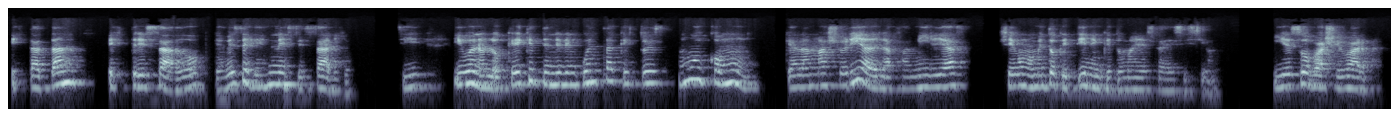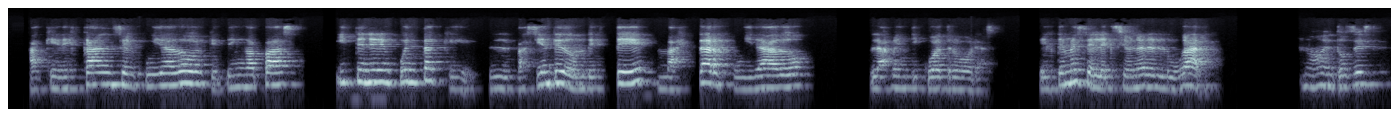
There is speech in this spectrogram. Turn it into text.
está tan estresado, que a veces es necesario. ¿sí? Y bueno, lo que hay que tener en cuenta es que esto es muy común, que a la mayoría de las familias llega un momento que tienen que tomar esa decisión. Y eso va a llevar a que descanse el cuidador, que tenga paz y tener en cuenta que el paciente donde esté va a estar cuidado las 24 horas. El tema es seleccionar el lugar, ¿no? Entonces,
